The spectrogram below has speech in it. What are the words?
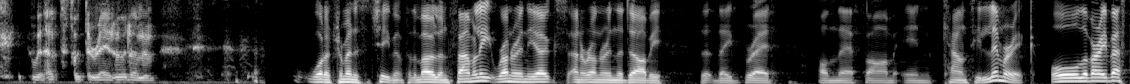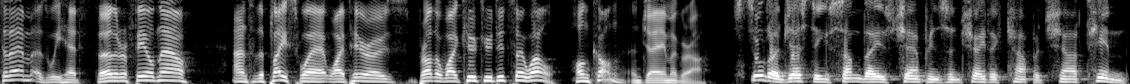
we'll have to put the red hood on him. what a tremendous achievement for the Molan family! Runner in the Oaks and a runner in the Derby that they bred on their farm in County Limerick. All the very best to them as we head further afield now and to the place where Waipiro's brother Waikuku did so well, Hong Kong and J.A. McGrath. Still digesting Sunday's Champions and Chater Cup at Sha Tin.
